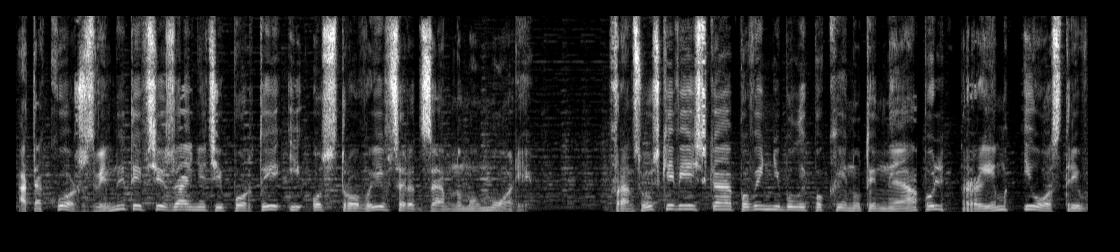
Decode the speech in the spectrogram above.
а також звільнити всі зайняті порти і острови в Середземному морі. Французькі війська повинні були покинути Неаполь, Рим і острів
